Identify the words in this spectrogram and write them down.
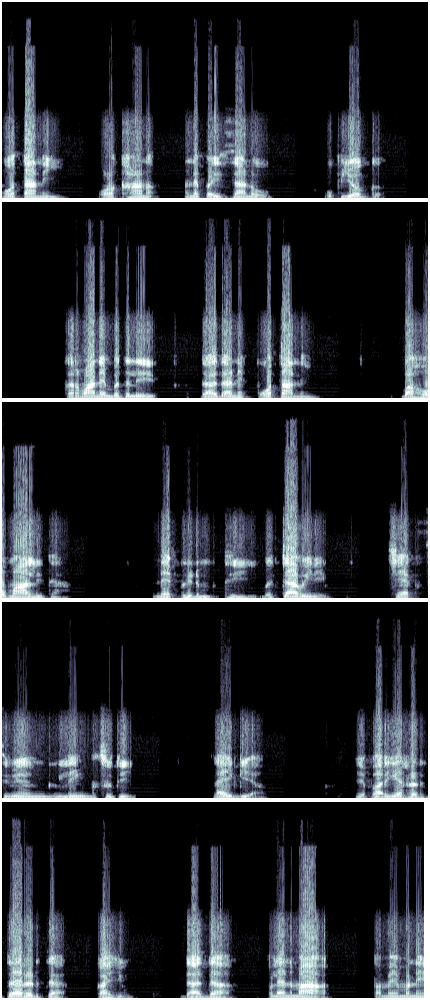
પોતાની ઓળખાણ અને પૈસાનો ઉપયોગ કરવાને બદલે દાદાને પોતાની બાહોમાં લીધા ને ભીડથી બચાવીને છેક લિંગ સુધી લઈ ગયા. વેપારીએ રડતા રડતા કહ્યું, દાદા, પ્લેનમાં તમે મને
